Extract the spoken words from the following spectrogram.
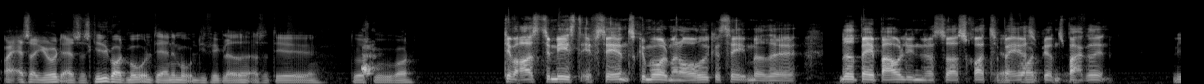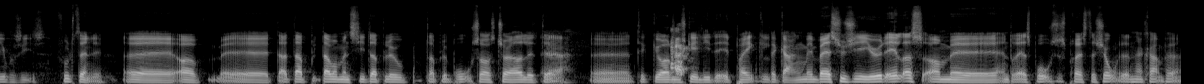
Og altså, jo, altså skide godt mål, det andet mål, de fik lavet. Altså, det, det var sgu godt. Det var også det mest FCN'ske mål, man overhovedet kan se med øh, ned bag baglinjen, og så skråt tilbage, ja, skråt, og så bliver den sparket ind. Lige præcis. Fuldstændig. Øh, og øh, der, der, der må man sige, der blev, der blev brug så også tørret lidt der. Ja. Øh, det gjorde det måske lige et par enkelte gange. Men hvad synes I i øvrigt ellers om øh, Andreas Bruses præstation i den her kamp her?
